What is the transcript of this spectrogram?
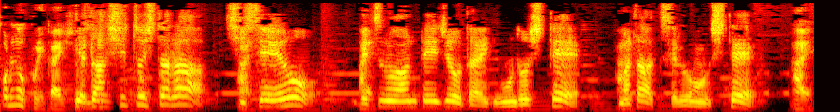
これの繰り返しいや、です。脱出したら、姿勢を別の安定状態に戻して、またアクセルオンして、はい。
